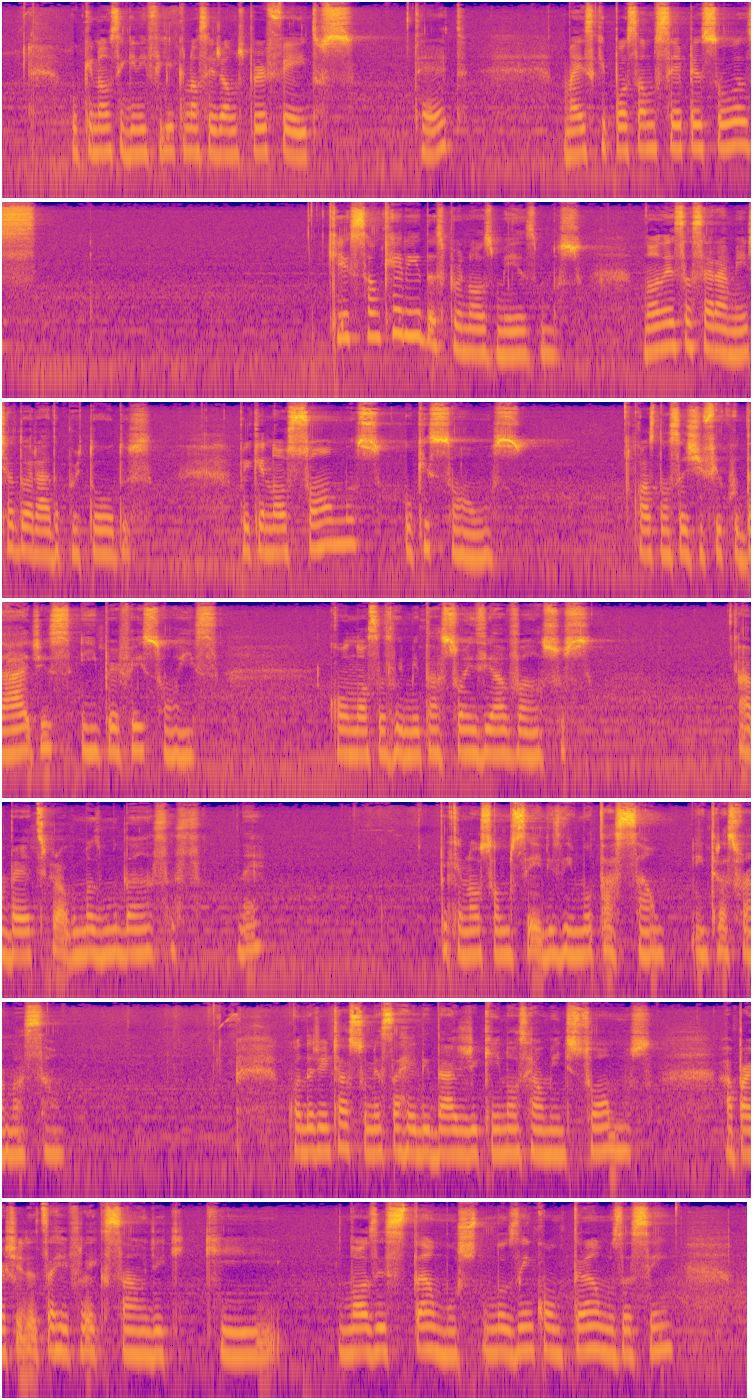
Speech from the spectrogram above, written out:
o que não significa que nós sejamos perfeitos, certo? Mas que possamos ser pessoas que são queridas por nós mesmos não necessariamente adorada por todos, porque nós somos o que somos, com as nossas dificuldades e imperfeições, com nossas limitações e avanços, abertos para algumas mudanças, né? Porque nós somos seres em mutação, em transformação. Quando a gente assume essa realidade de quem nós realmente somos, a partir dessa reflexão de que, que nós estamos, nos encontramos assim,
